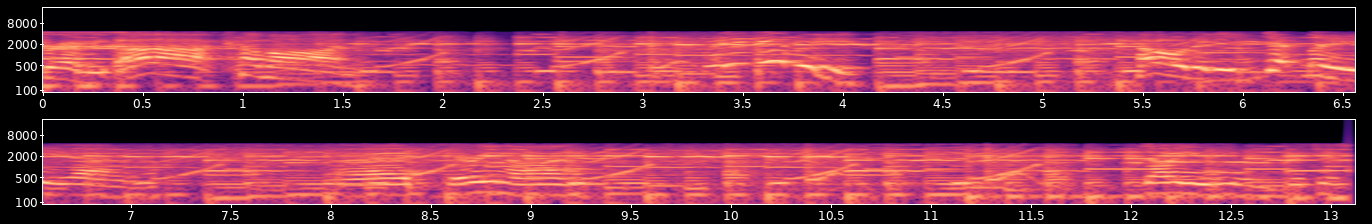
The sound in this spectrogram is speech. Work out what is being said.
Krabby. Ah, come on! What did he get me? How did he get me? Alright, carrying on. So you even bitches.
